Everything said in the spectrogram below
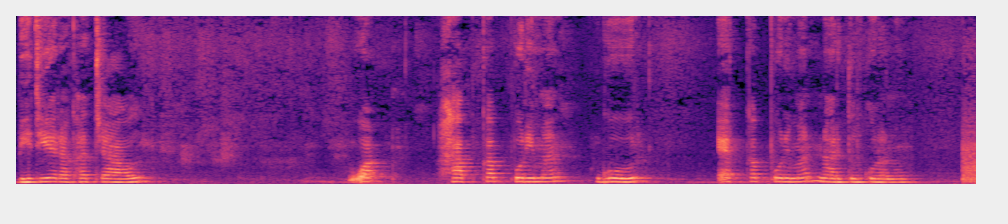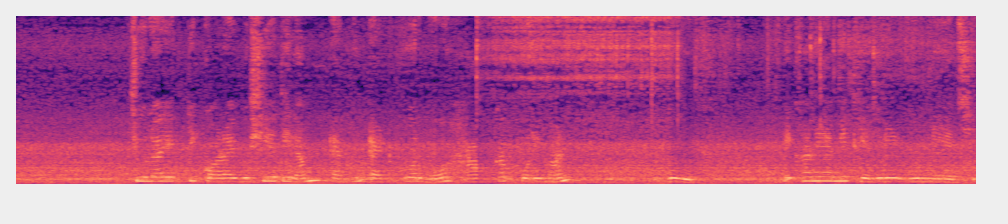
ভিজিয়ে রাখা চাউল হাফ কাপ পরিমাণ গুড়, এক কাপ পরিমাণ নারকেল কোরানো চুলায় একটি কড়াই বসিয়ে দিলাম। এখন অ্যাড করব হাফ কাপ পরিমাণ গুড়। এখানে আমি খেজুরের গুড় নিয়েছি।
